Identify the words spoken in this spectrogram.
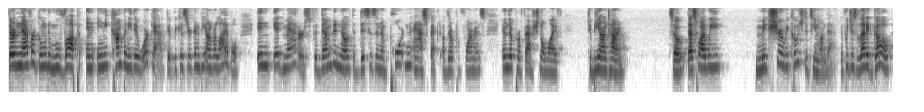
they're never going to move up in any company they work at because they're going to be unreliable. And it matters for them to know that this is an important aspect of their performance in their professional life to be on time. So that's why we make sure we coach the team on that. If we just let it go,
